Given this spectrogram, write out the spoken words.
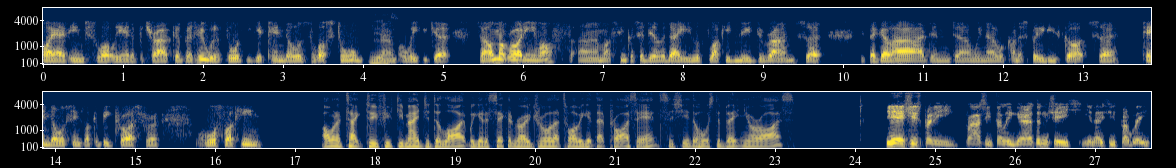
I have him slightly ahead of Petrarca. But who would have thought you'd get ten dollars to Lost Storm yes. um, a week ago? So I'm not writing him off. Um, I think I said the other day he looked like he'd need to run. So if they go hard, and uh, we know what kind of speed he's got, so ten dollars seems like a big price for a horse like him. I want to take 250 Major Delight. We get a second row draw. That's why we get that price, Ants. Is she the horse to beat in your eyes? Yeah, she's pretty classy filly, Gareth, isn't she? You know, she's probably,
